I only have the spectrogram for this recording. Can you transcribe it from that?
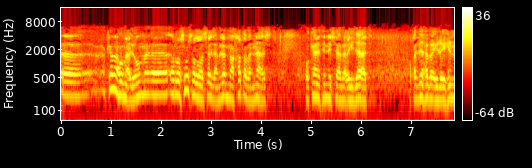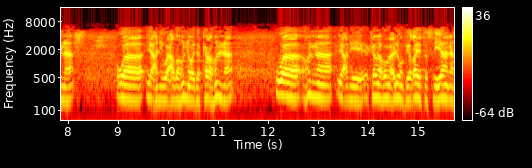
آه كما هو معلوم آه الرسول صلى الله عليه وسلم لما خطب الناس وكانت النساء بعيدات وقد ذهب إليهن ويعني وعظهن وذكرهن وهن يعني كما هو معلوم في غاية الصيانة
